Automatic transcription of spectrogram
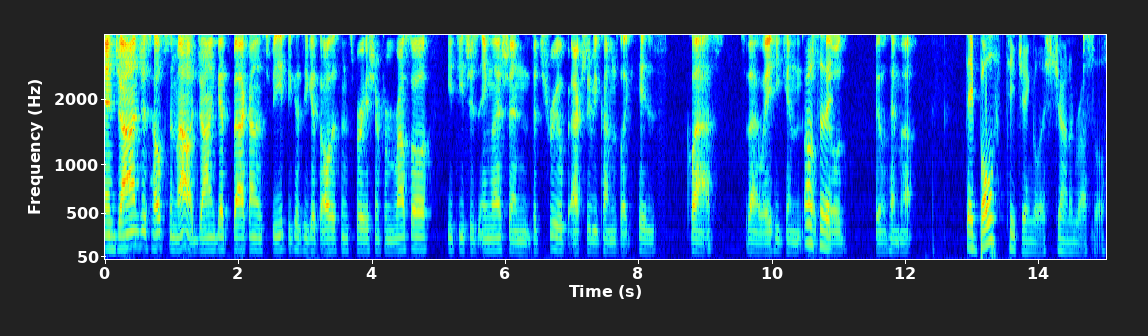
And John just helps him out. John gets back on his feet because he gets all this inspiration from Russell. He teaches English, and the troop actually becomes like his class. So that way he can Oh, so they- build build him up. They both teach English, John and Russell.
